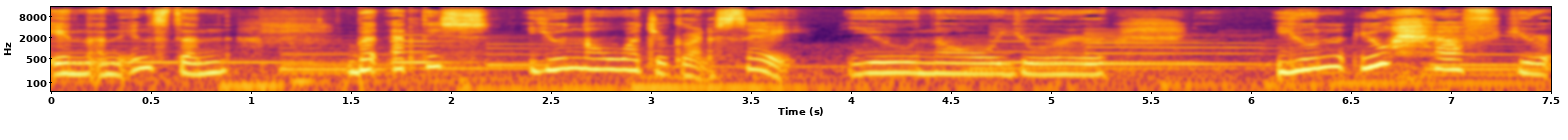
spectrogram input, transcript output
in an instant, but at least you know what you're gonna say. You know your you you have your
